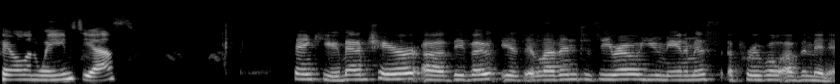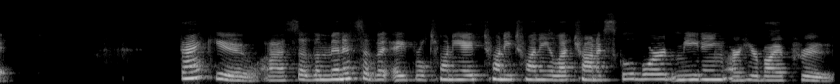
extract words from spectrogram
Carolyn Weems, yes. Thank you. Madam Chair, uh, the vote is 11 to 0, unanimous approval of the minutes. Thank you. Uh, So the minutes of the April 28th, 2020 Electronic School Board meeting are hereby approved.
